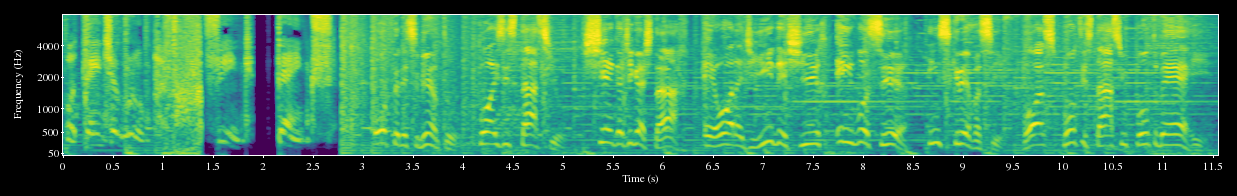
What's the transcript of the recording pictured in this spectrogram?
Potência Group. Think Tanks. Oferecimento Pós-Estácio. Chega de gastar. É hora de investir em você. Inscreva-se. pós.estácio.br.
